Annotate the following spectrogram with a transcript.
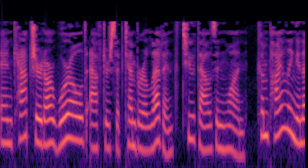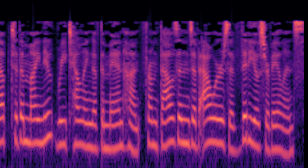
and captured our world after September 11, 2001, compiling an up-to-the-minute retelling of the manhunt from thousands of hours of video surveillance,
